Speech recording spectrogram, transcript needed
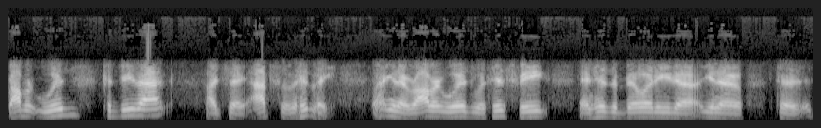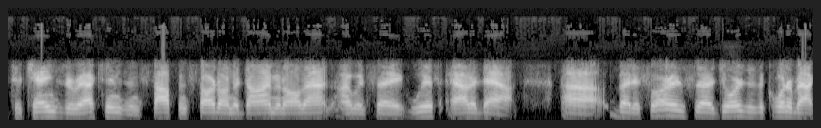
Robert Woods could do that, I'd say absolutely. You know Robert Woods with his feet and his ability to you know to to change directions and stop and start on a dime and all that, I would say without a doubt Uh, but as far as uh, George as a cornerback,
